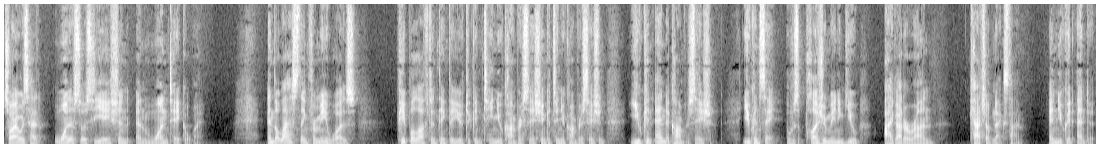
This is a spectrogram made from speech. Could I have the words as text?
So I always had one association and one takeaway. And the last thing for me was people often think that you have to continue conversation, continue conversation. You can end a conversation. You can say, It was a pleasure meeting you. I got to run. Catch up next time. And you can end it.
